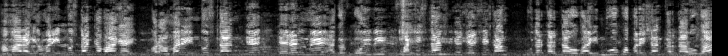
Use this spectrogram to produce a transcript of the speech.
हमारा हमारे हिंदुस्तान का भाग है, और हमारे हिंदुस्तान के केरल में अगर कोई भी पाकिस्तान के जैसे काम उधर करता होगा, हिंदुओं को परेशान करता होगा,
